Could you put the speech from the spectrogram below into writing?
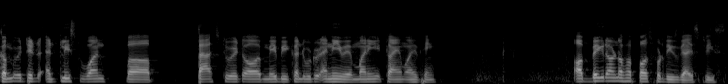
committed at least one uh, patch to it, or maybe contribute anyway, money, time, anything? A big round of applause for these guys, please.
